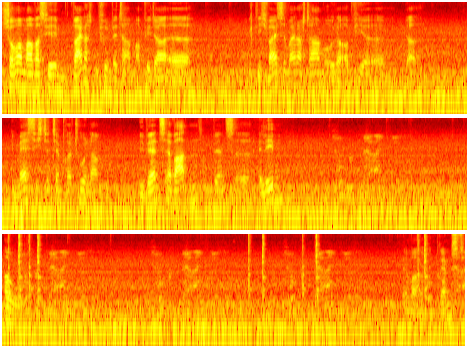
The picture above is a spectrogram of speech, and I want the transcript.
Schauen wir mal, was wir im Weihnachten für ein Wetter haben. Ob wir da äh, wirklich weiße Weihnachten haben oder ob wir ähm, ja, gemäßigte Temperaturen haben. Wir werden es erwarten, wir werden es äh, erleben. Oh. Wir noch gebremst.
